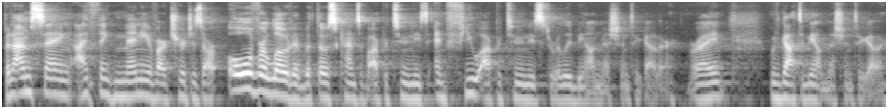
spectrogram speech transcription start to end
But I'm saying I think many of our churches are overloaded with those kinds of opportunities and few opportunities to really be on mission together, right? We've got to be on mission together.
